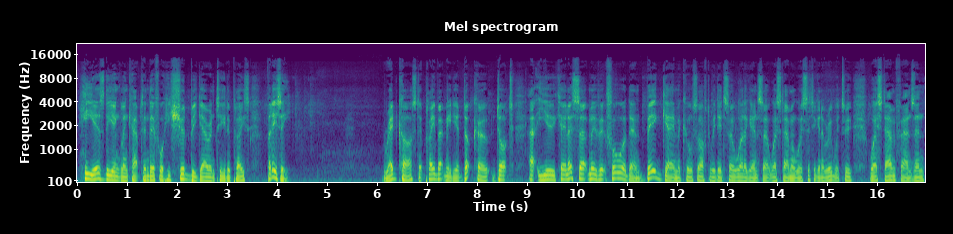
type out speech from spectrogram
He is the England captain, therefore he should be guaranteed a place. But is he? Redcast at playbackmedia.co.uk. Let's uh, move it forward then. Big game, of course, after we did so well against uh, West Ham, and we're sitting in a room with two West Ham fans, and,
